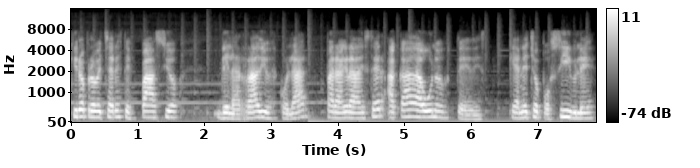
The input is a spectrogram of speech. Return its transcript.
Quiero aprovechar este espacio de la radio escolar para agradecer a cada uno de ustedes que han hecho posible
